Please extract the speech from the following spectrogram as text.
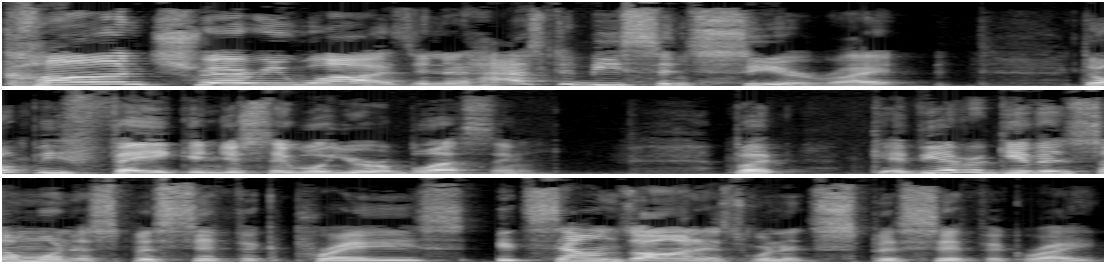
contrary wise. And it has to be sincere, right? Don't be fake and just say, well, you're a blessing. But have you ever given someone a specific praise? It sounds honest when it's specific, right?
